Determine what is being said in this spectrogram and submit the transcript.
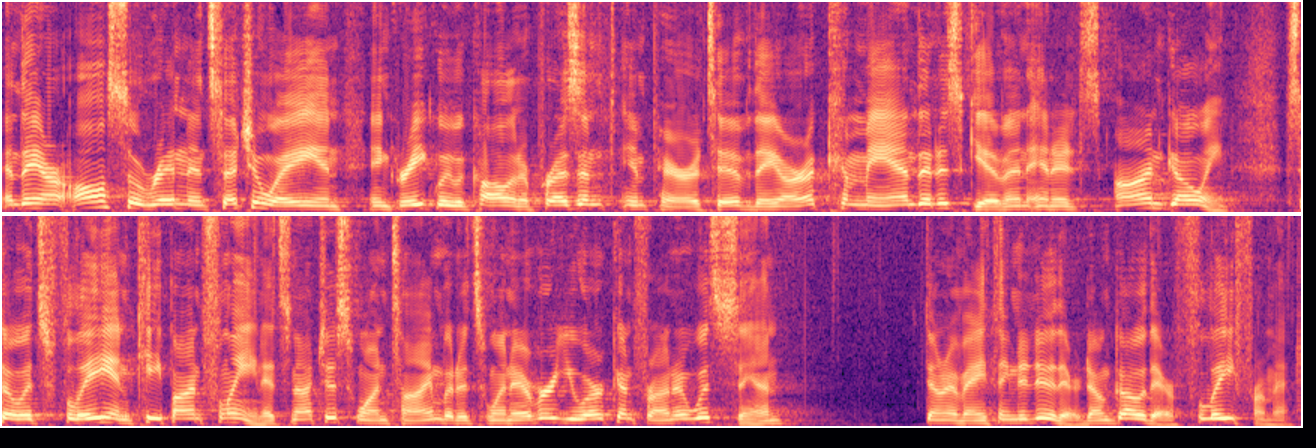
And they are also written in such a way, in, in Greek we would call it a present imperative. They are a command that is given and it's ongoing. So it's flee and keep on fleeing. It's not just one time, but it's whenever you are confronted with sin. Don't have anything to do there. Don't go there. Flee from it.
